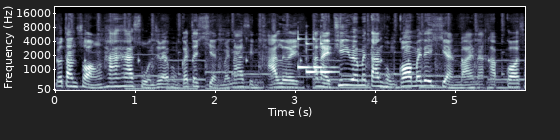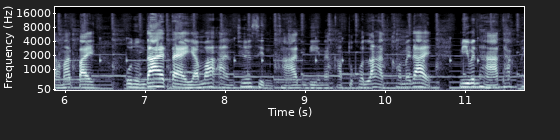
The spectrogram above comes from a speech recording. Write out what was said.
เวลตัน2550 ใช่ไหมผมก็จะเขียนไว้หน้าสินค้าเลย อันไหนที่เวลไม่ตันผมก็ไม่ได้เขียนไว้นะครับ ก็สามารถไป อุดหนุนได้แต่ย้ำว่าอ่านชื่อสินค้าดีๆนะครับ ทุกคนรหัสเข้าไม่ได้ มีปัญหาทักเพ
